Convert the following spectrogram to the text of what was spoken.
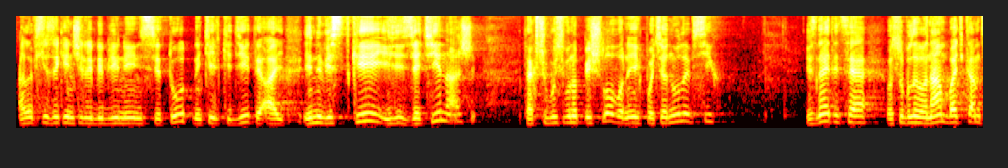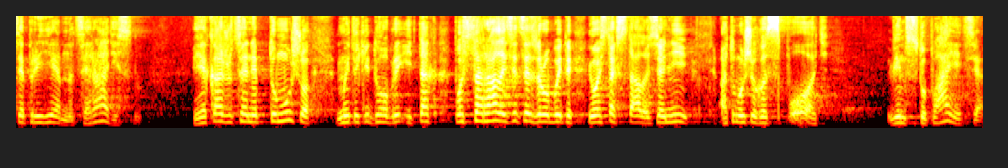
але всі закінчили біблійний інститут, не тільки діти, а й і невістки, і зяті наші. Так чомусь воно пішло, вони їх потягнули всіх. І знаєте, це особливо нам, батькам, це приємно, це радісно. І я кажу, це не тому, що ми такі добрі і так постаралися це зробити, і ось так сталося. Ні. А тому, що Господь, Він вступається.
